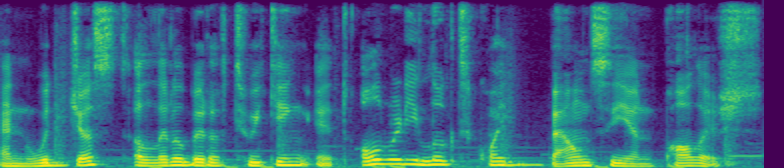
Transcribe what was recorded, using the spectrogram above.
and with just a little bit of tweaking, it already looked quite bouncy and polished.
